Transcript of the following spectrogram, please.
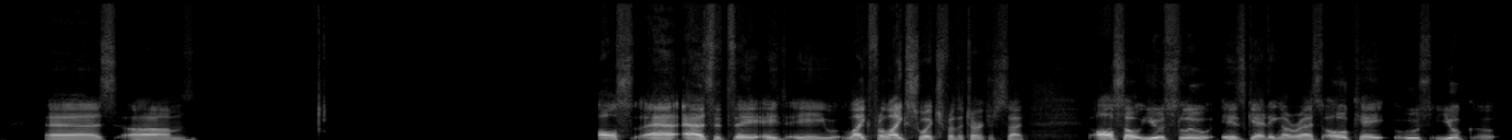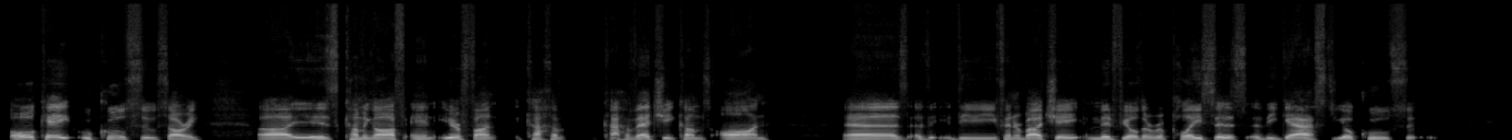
as um, also as it's a, a, a like for like switch for the Turkish side. Also, Yuslu is getting a rest. Okay, Us, okay, Ukulsu, sorry, uh, is coming off, and Irfan Kahveci comes on as the, the Fenerbahce midfielder replaces the gassed Yokuslu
